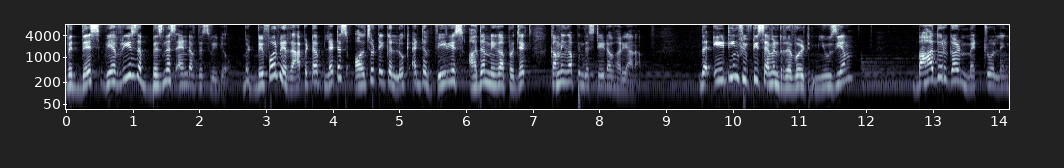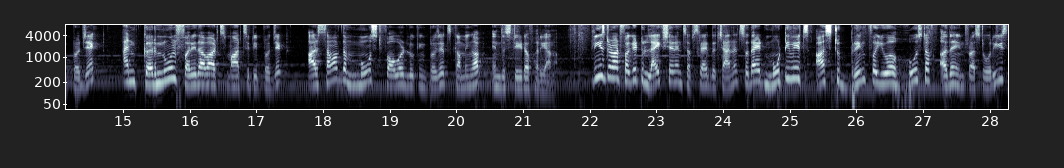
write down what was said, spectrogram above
With this, we have reached the business end of this video. But before we wrap it up, let us also take a look at the various other mega projects coming up in the state of Haryana. The 1857 Revolt Museum, Bahadurgarh Metro Link project, and Karnal Faridabad Smart City project are some of the most forward looking projects coming up in the state of Haryana. Please do not forget to like, share, and subscribe the channel so that it motivates us to bring for you a host of other infra stories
